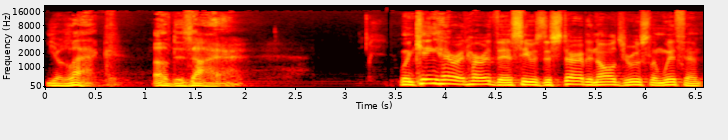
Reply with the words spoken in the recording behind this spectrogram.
your lack of desire. When King Herod heard this, he was disturbed, and all Jerusalem with him.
